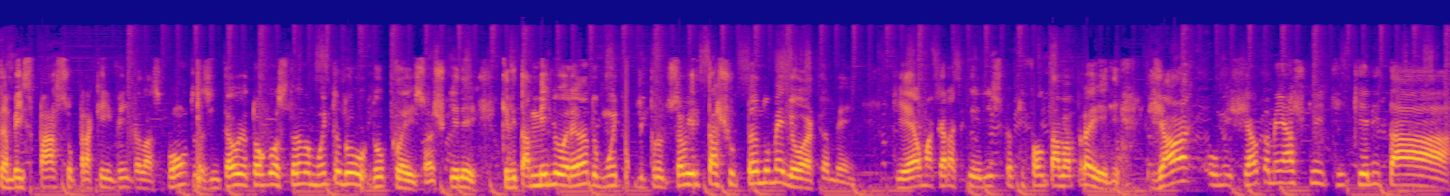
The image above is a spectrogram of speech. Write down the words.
também espaço para quem vem pelas pontas. Então eu estou gostando muito do, do Cleison. Acho que ele que ele está melhorando muito de produção e ele está chutando melhor também. Que é uma característica que faltava para ele. Já o Michel também acho que, que, que ele está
